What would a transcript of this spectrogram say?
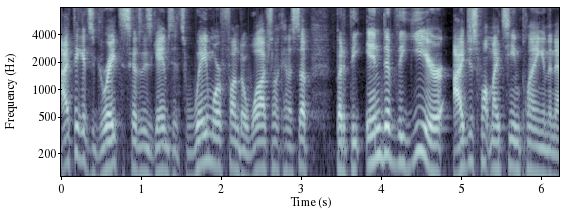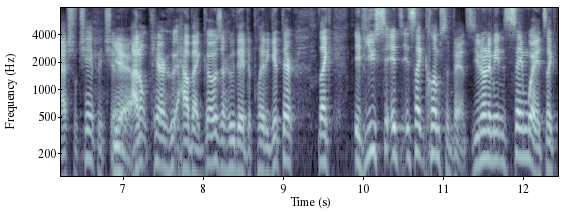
I think it's great to schedule these games. It's way more fun to watch and all that kind of stuff. But at the end of the year, I just want my team playing in the national championship. Yeah. I don't care who, how that goes or who they had to play to get there. Like if you, it's, it's like Clemson fans. You know what I mean? It's the same way. It's like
